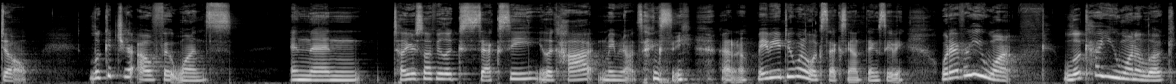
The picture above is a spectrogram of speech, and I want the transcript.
don't. Look at your outfit once and then tell yourself you look sexy, you look hot, maybe not sexy. I don't know. Maybe you do want to look sexy on Thanksgiving. Whatever you want, look how you want to look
